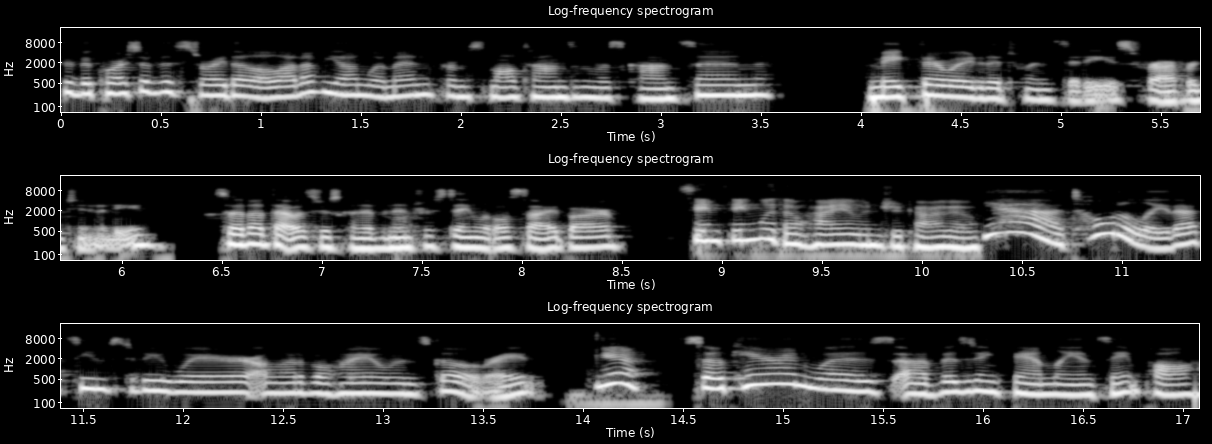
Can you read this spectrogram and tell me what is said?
through the course of the story that a lot of young women from small towns in Wisconsin make their way to the Twin Cities for opportunity. So I thought that was just kind of an interesting little sidebar. Same thing with Ohio and Chicago. Yeah, totally. That seems to be where a lot of Ohioans go, right? Yeah. So Karen was uh, visiting family in St. Paul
